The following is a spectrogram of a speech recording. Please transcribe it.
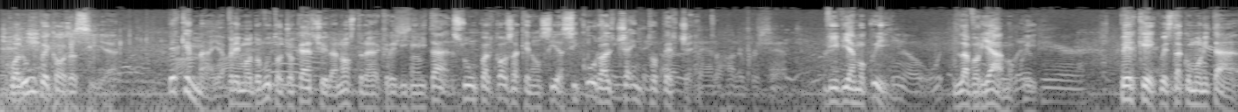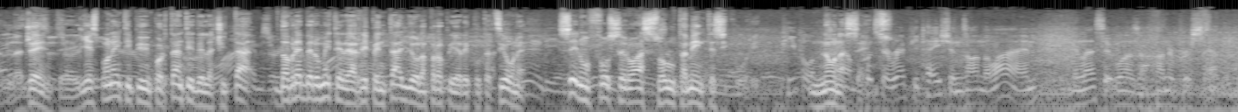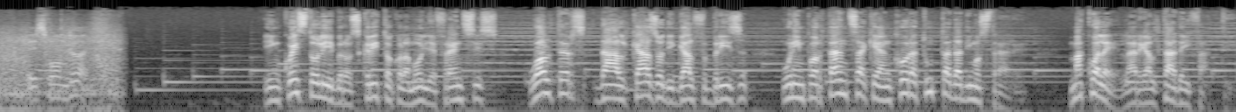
Qualunque cosa sia, perché mai avremmo dovuto giocarci la nostra credibilità su un qualcosa che non sia sicuro al 100%? Viviamo qui, lavoriamo qui. Perché questa comunità, la gente, gli esponenti più importanti della città dovrebbero mettere a repentaglio la propria reputazione se non fossero assolutamente sicuri? Non ha senso. In questo libro, scritto con la moglie Francis, Walters dà al caso di Gulf Breeze un'importanza che è ancora tutta da dimostrare. Ma qual è la realtà dei fatti?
